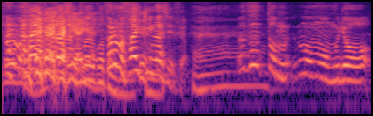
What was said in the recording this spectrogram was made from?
それも最近らしい。いやいやいやそれも最近らしいですよ。ずっとむもうもう無料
